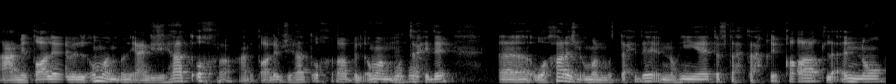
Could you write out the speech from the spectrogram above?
عم يطالب الأمم يعني جهات أخرى عم يطالب جهات أخرى بالأمم المتحدة وخارج الأمم المتحدة إنه هي تفتح تحقيقات لأنه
